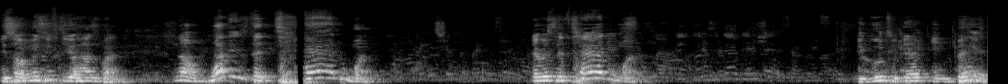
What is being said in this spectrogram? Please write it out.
be submissive to your husband. Now, what is the third one? There is a third one. Be good to them in bed.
